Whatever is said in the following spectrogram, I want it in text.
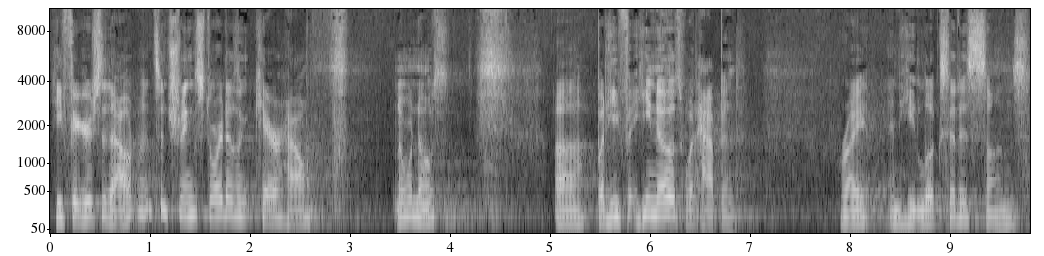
he figures it out. It's an interesting. The story doesn't care how. No one knows. Uh, but he, he knows what happened, right? And he looks at his sons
